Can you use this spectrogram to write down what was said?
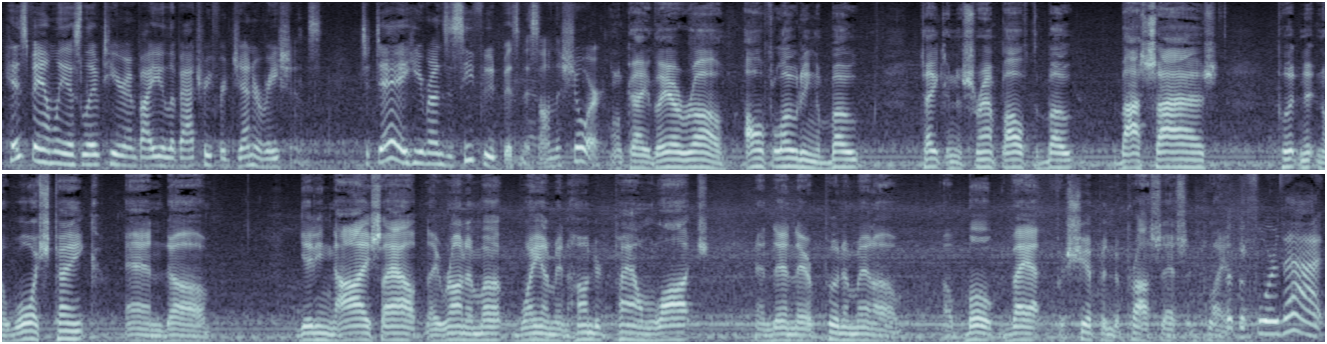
His family has lived here in Bayou La Batre for generations. Today, he runs a seafood business on the shore. Okay, they're uh, offloading a boat, taking the shrimp off the boat by size, putting it in a wash tank, and uh, getting the ice out. They run them up, weigh them in 100 pound lots, and then they're put them in a, a bulk vat for shipping to processing plants. But before that,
